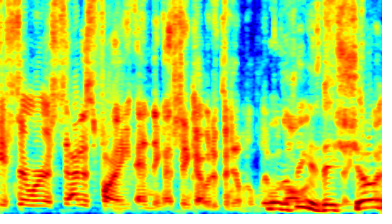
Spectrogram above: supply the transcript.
if there were a satisfying ending, I think I would have been able to live. well, with the thing is, they things, showed but-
